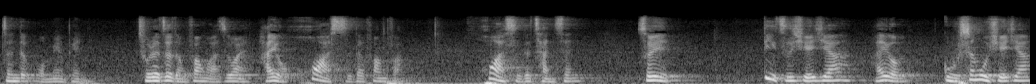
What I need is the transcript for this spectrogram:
真的，我没有骗你。除了这种方法之外，还有化石的方法，化石的产生。所以地质学家还有。古生物学家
